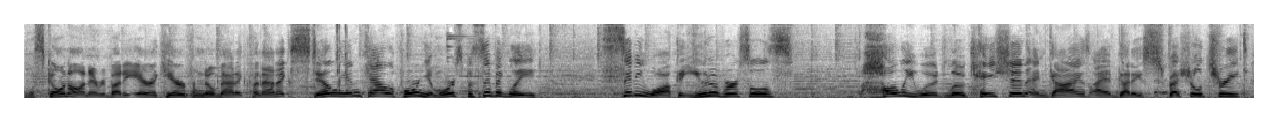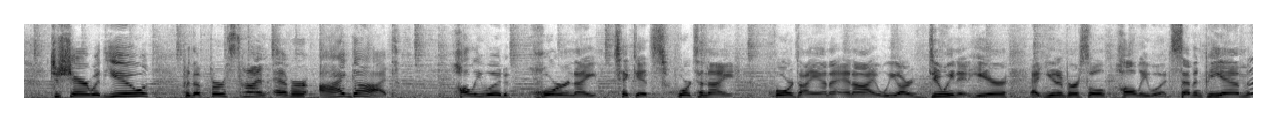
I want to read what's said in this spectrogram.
What's going on, everybody? Eric here from Nomadic Fanatics, still in California, more specifically, City Walk at Universal's Hollywood location. And guys, I have got a special treat to share with you. For the first time ever, I got Hollywood Horror Night tickets for tonight for Diana and I. We are doing it here at Universal Hollywood, 7 p.m.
